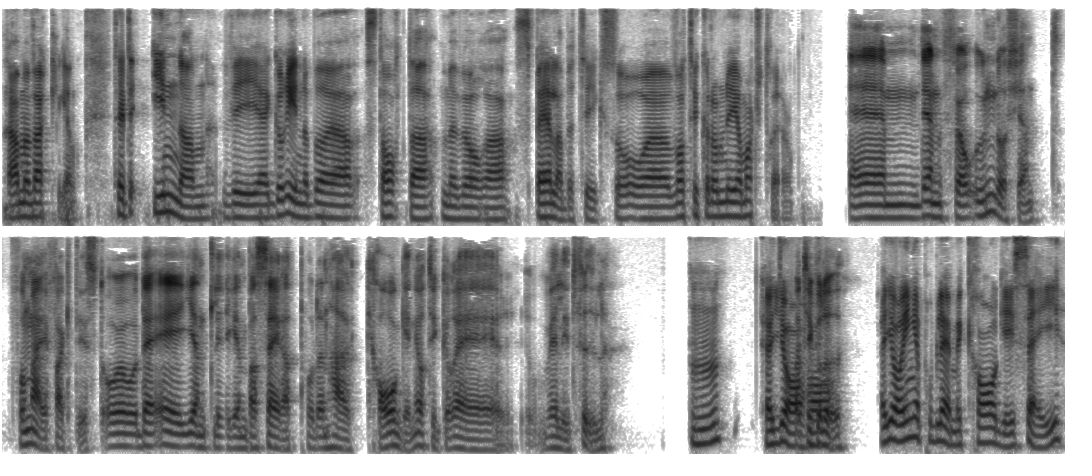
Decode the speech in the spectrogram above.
ja men verkligen. Tänkte innan vi går in och börjar starta med våra spelarbetyg så eh, vad tycker du om nya matchtröjan? Ehm, Den får underkänt från mig faktiskt och det är egentligen baserat på den här kragen jag tycker är väldigt ful. Mm. Ja, jag Vad tycker har, du? Ja, Jag har inga problem med krage i sig.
